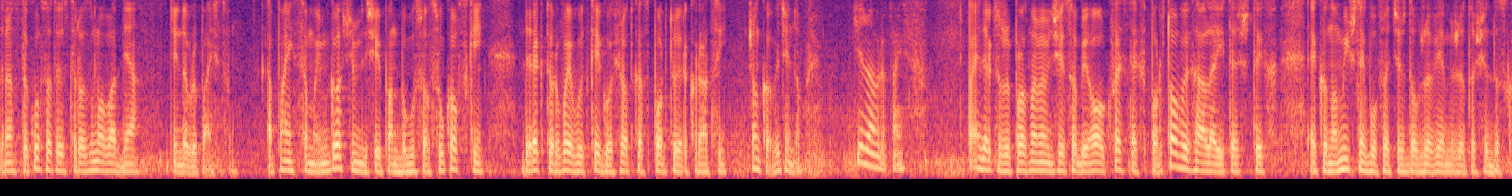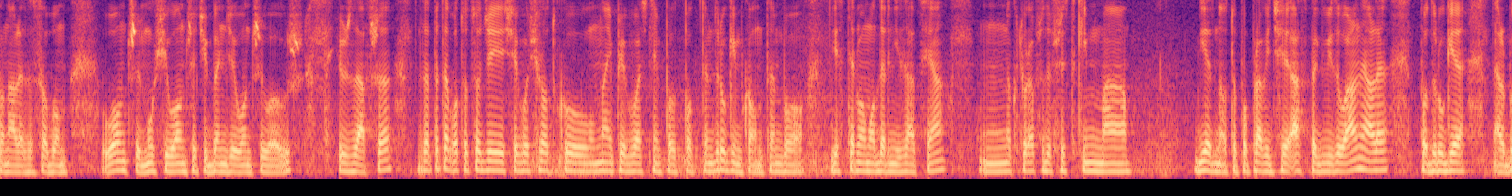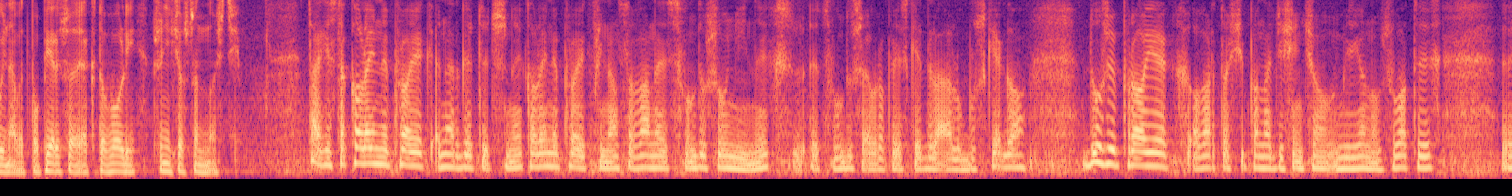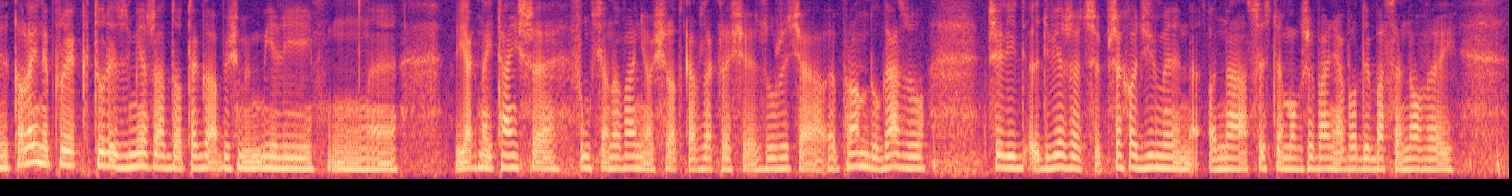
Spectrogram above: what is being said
Adrian Stokłosa, to jest rozmowa dnia. Dzień dobry Państwu. A Państwa moim gościem jest dzisiaj Pan Bogusław Słukowski, dyrektor Wojewódzkiego Ośrodka Sportu i Rekreacji Czonkowy. Dzień dobry. Dzień dobry Państwu. Panie dyrektorze, porozmawiamy dzisiaj sobie o kwestiach sportowych, ale i też tych ekonomicznych, bo przecież dobrze wiemy, że to się doskonale ze sobą łączy, musi łączyć i będzie łączyło już, już zawsze. Zapytam o to, co dzieje się w ośrodku najpierw właśnie pod, pod tym drugim kątem, bo jest termomodernizacja, mm, no, która przede wszystkim ma jedno, to poprawić aspekt wizualny, ale po drugie, albo i nawet po pierwsze, jak to woli, przynieść oszczędności. Tak, jest to kolejny projekt energetyczny, kolejny projekt finansowany z funduszy unijnych, z- funduszy europejskich dla Lubuskiego. Duży projekt o wartości ponad 10 milionów złotych. Y, Kolejny projekt, który zmierza do tego, abyśmy mieli mm, e, jak najtańsze funkcjonowanie ośrodka w zakresie zużycia prądu, gazu, czyli dwie rzeczy. Przechodzimy na, na system ogrzewania wody basenowej,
